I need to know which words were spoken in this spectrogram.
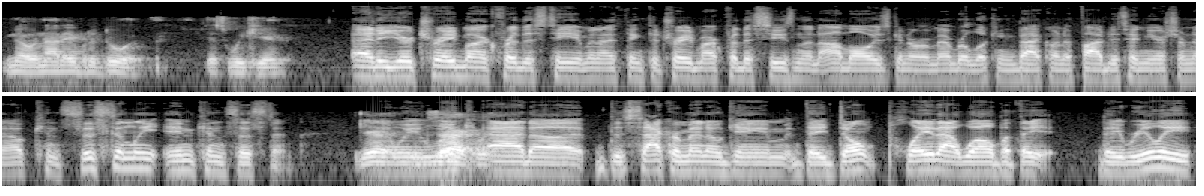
you know, not able to do it this weekend. Eddie, your trademark for this team, and I think the trademark for this season that I'm always going to remember looking back on it five to ten years from now, consistently inconsistent. Yeah, and we exactly. look at uh, the Sacramento game; they don't play that well, but they they really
